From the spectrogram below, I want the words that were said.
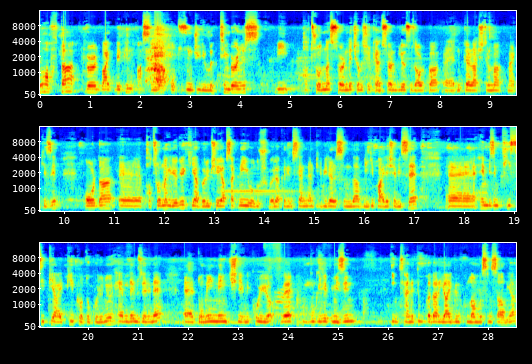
Bu hafta World Wide Web'in aslında 30. yılı. Tim Berners bir patronuna CERN'de çalışırken, CERN biliyorsunuz Avrupa e, Nükleer Araştırma Merkezi. Orada e, patronuna gidiyor diyor ki ya böyle bir şey yapsak ne iyi olur. Böyle akademisyenler birbiri arasında bilgi paylaşabilse. E, hem bizim TCP/IP protokolünü hem de üzerine e, domain name işlevini koyuyor ve bugün hepimizin interneti bu kadar yaygın kullanmasını sağlayan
